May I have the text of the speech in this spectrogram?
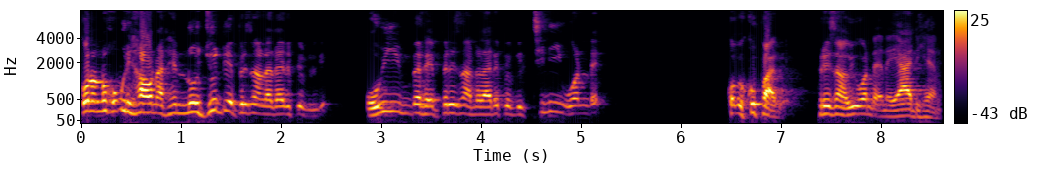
Kono noon ko ɓuuri hawnade hen no joddi e président de la république o wi mbiyete président de la république tini wonde koɓe kuppaɓe président wi wonde ene yaadi hen.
